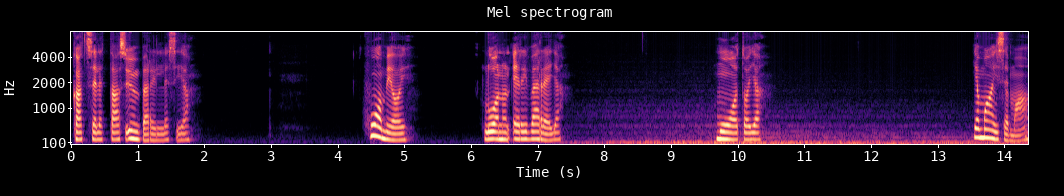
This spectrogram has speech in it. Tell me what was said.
Katsele taas ympärillesi ja huomioi luonnon eri värejä, muotoja – ja maisemaa.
